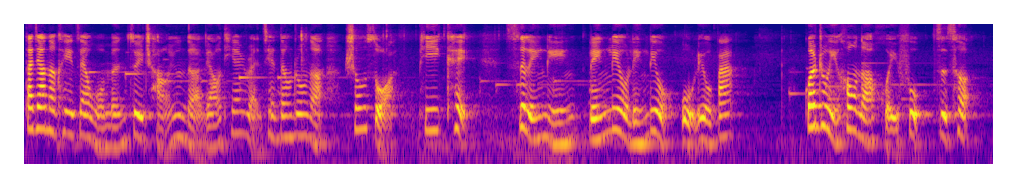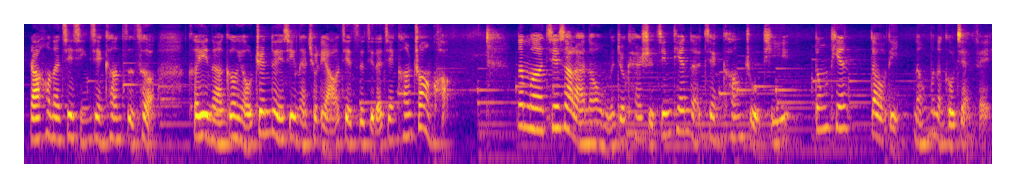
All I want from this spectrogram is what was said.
大家呢，可以在我们最常用的聊天软件当中呢，搜索 PK 四零零零六零六五六八，关注以后呢，回复自测。然后呢，进行健康自测，可以呢更有针对性的去了解自己的健康状况。那么接下来呢，我们就开始今天的健康主题：冬天到底能不能够减肥？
